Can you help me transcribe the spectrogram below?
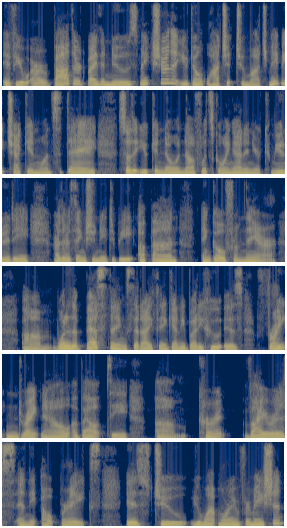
if you are bothered by the news, make sure that you don't watch it too much. Maybe check in once a day so that you can know enough what's going on in your community. Are there things you need to be up on and go from there? Um, one of the best things that I think anybody who is frightened right now about the um, current virus and the outbreaks is to you want more information?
